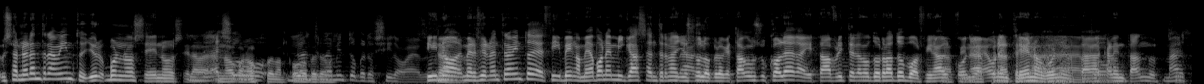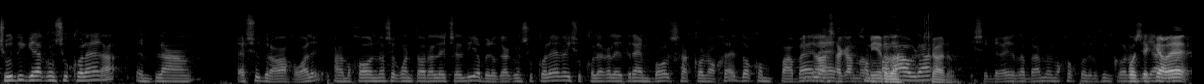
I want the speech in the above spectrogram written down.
O sea, no era entrenamiento. Yo, bueno, no sé, no sé, la verdad, no lo conozco No tampoco. es pero... entrenamiento, pero sí lo es. Sí, no, me refiero a entrenamiento de decir, venga, me voy a poner en mi casa a entrenar yo solo, pero que estaba con sus colegas y estaba freestyleando todo el rato, pues al final, Al coño, final es un práctica, entreno, coño, todo. calentando. Más Chuti queda con sus colegas, en plan, es su trabajo, ¿vale? A lo mejor no sé cuántas horas le echa el día, pero queda con sus colegas y sus colegas le traen bolsas con objetos, con papeles, sacando con mierda. palabras. Claro. Y se pega ahí rapeando a lo mejor 4 o 5 horas. Pues es que, a ver,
